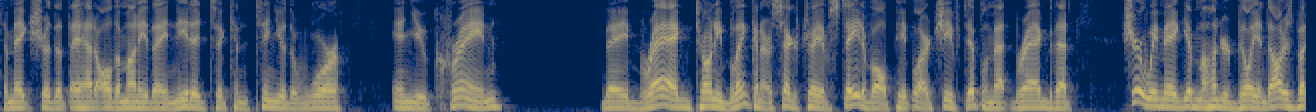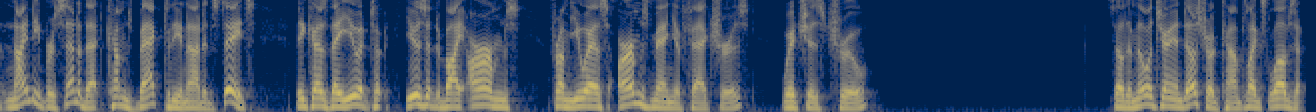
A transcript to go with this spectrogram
to make sure that they had all the money they needed to continue the war in Ukraine. They bragged, Tony Blinken, our Secretary of State of all people, our chief diplomat, bragged that sure, we may give them $100 billion, but 90% of that comes back to the United States because they use it to, buy arms from U.S. arms manufacturers, which is true. So the military industrial complex loves it.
